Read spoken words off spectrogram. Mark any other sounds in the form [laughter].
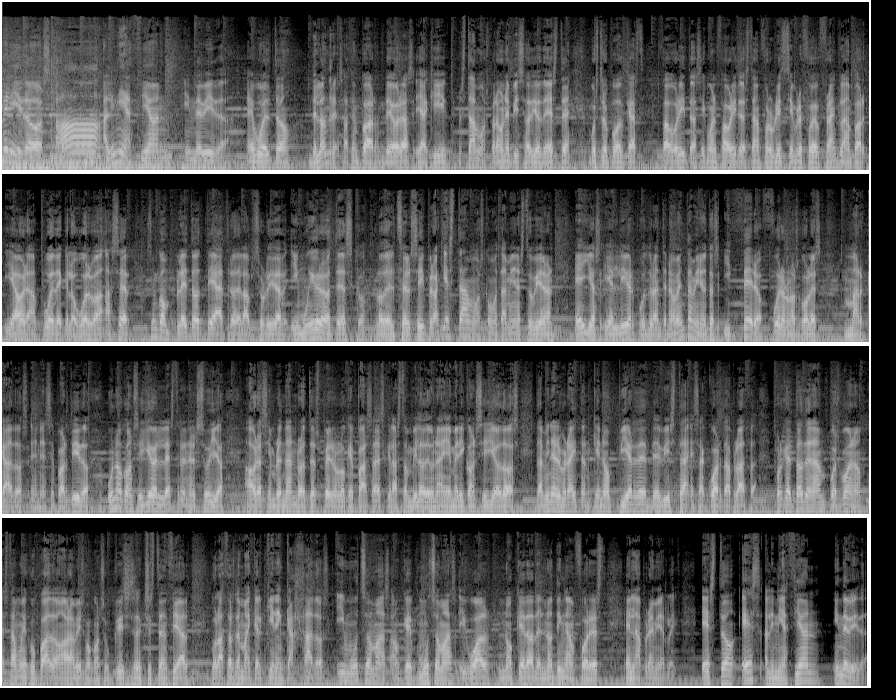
Bienvenidos a Alineación Indebida. He vuelto de Londres hace un par de horas y aquí estamos para un episodio de este, vuestro podcast favorito. Así como el favorito de Stanford Bridge siempre fue Frank Lampard y ahora puede que lo vuelva a ser. Es un completo teatro de la absurdidad y muy grotesco lo del Chelsea, pero aquí estamos, como también estuvieron ellos y el Liverpool durante 90 minutos y cero fueron los goles marcados en ese partido. Uno consiguió el Leicester en el suyo, ahora sin Brendan Rodgers, pero lo que pasa es que el Aston Villa de Unai Emery consiguió dos. También el Brighton, que no pierde de vista esa cuarta plaza, porque el Tottenham, pues bueno, está muy ocupado ahora mismo con su crisis existencial, golazos de Michael Keane encajados y mucho más, aunque mucho más igual no queda del Nottingham Forest en la Premier League. Esto es alineación indebida.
